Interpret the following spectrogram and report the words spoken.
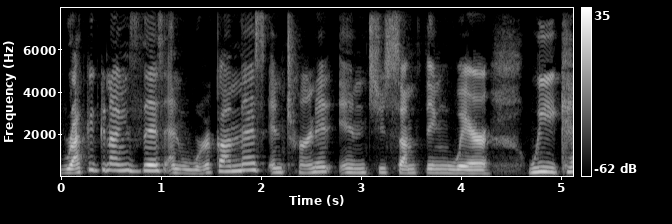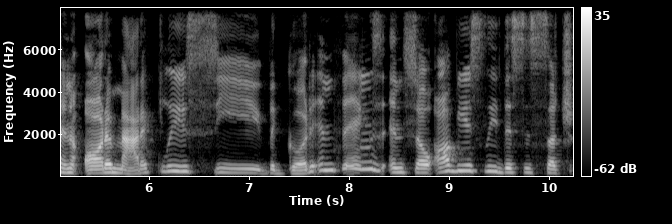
recognize this and work on this and turn it into something where we can automatically see the good in things. And so obviously this is such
